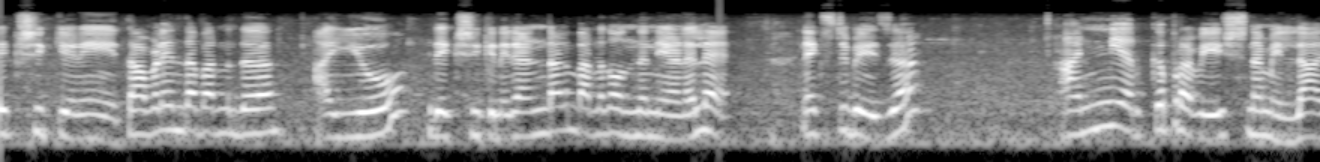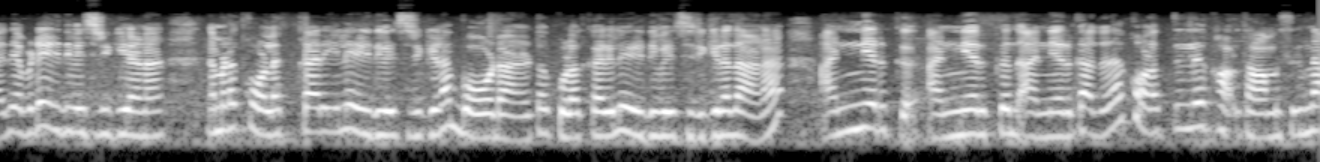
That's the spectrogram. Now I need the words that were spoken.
രക്ഷിക്കണേ. തവള എന്താ പറഞ്ഞത്? അയ്യോ രക്ഷിക്കണേ. രണ്ടാളും പറഞ്ഞത് ഒന്ന് തന്നെയാണ് അല്ലെ? നെക്സ്റ്റ് പേജ് അന്യർക്ക് പ്രവേശനമില്ല. ഇത് എവിടെ എഴുതി വെച്ചിരിക്കുകയാണ്? നമ്മുടെ കുളക്കരയിൽ എഴുതി വെച്ചിരിക്കുന്ന ബോർഡാണ് കേട്ടോ കുളക്കരയിൽ എഴുതി വെച്ചിരിക്കുന്നതാണ് അന്യർക്ക്. അന്യർക്ക് അന്യർക്ക് അതായത് കുളത്തിൽ താമസിക്കുന്ന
